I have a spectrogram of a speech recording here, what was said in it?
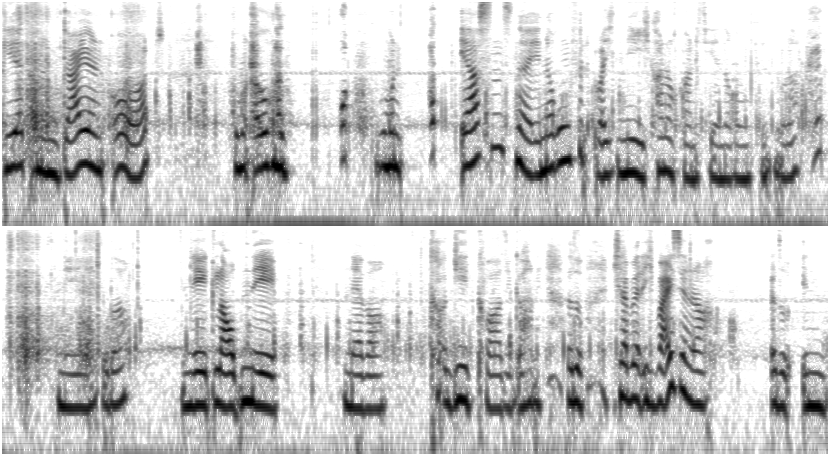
gehe jetzt an einen geilen Ort, wo man auch eine, wo man erstens eine Erinnerung findet. Aber ich, nee, ich kann auch gar nicht die Erinnerung finden, oder? Nee, oder? Nee, glaub, nee. Never. ka- geht quasi gar nicht. Also ich habe ja, ich weiß ja noch, also in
